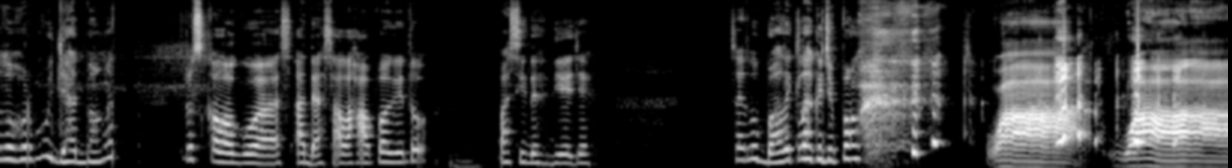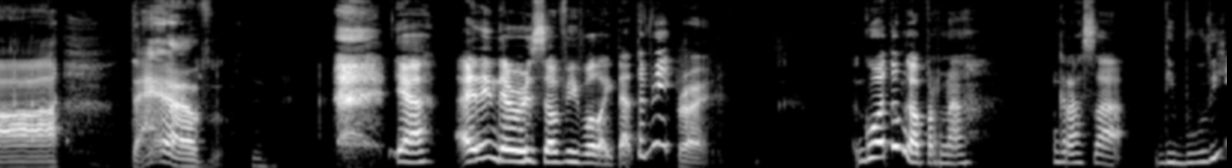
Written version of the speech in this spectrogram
leluhurmu jahat banget terus kalau gue ada salah apa gitu Hmm. pasti dah dia aja saya lu baliklah ke Jepang Wah. Wah. Damn. ya I think there were some people like that tapi Right. gue tuh nggak pernah ngerasa dibully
